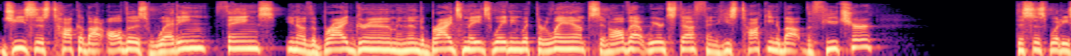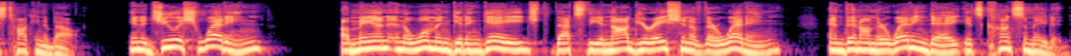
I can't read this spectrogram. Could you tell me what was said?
Jesus talk about all those wedding things, you know, the bridegroom and then the bridesmaids waiting with their lamps and all that weird stuff, and he's talking about the future. This is what he's talking about. In a Jewish wedding, a man and a woman get engaged. That's the inauguration of their wedding. And then on their wedding day, it's consummated.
